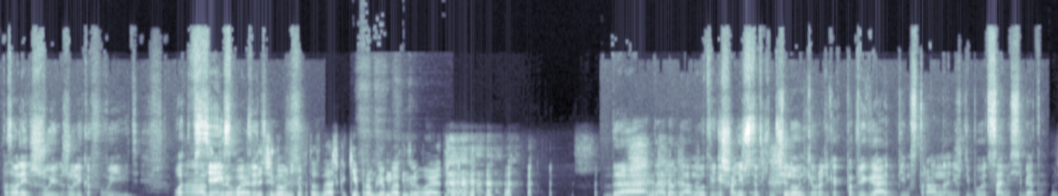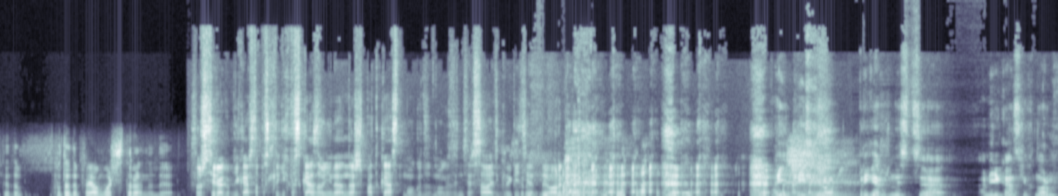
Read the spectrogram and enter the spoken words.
позволяет жу... жуликов выявить. Вот а, все закрывает. Для чиновников это знаешь, какие проблемы открывает? Да, да, да, да. Ну вот видишь, они же все-таки чиновники вроде как продвигают БИМ, странно, они же не будут сами себя-то. Вот это, вот это прям очень странно, да. Слушай, Серега, мне кажется, после таких высказываний да, наш подкаст могут, могут заинтересовать компетентные органы. А еще приверженность э, американских норм.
